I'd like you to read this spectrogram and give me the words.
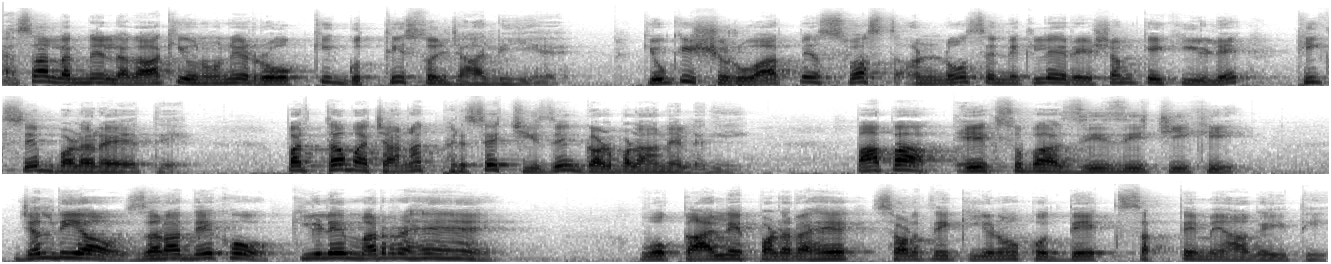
ऐसा लगने लगा कि उन्होंने रोग की गुत्थी सुलझा ली है। क्योंकि शुरुआत में स्वस्थ अंडों से निकले रेशम के कीड़े ठीक से बढ़ रहे थे, पर तब अचानक फिर से चीज़ें गड़बड़ाने लगी। पापा, एक सुबह जीजी चीखी, जल्दी आओ, जरा देखो, कीड़े मर रहे हैं। वो काले पड़ रहे सड़ते कीड़ों को देख सकते में आ गई थी।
